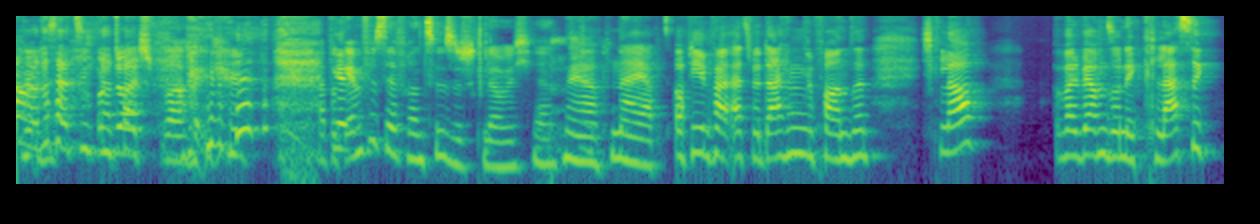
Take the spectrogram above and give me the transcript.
Aber das hat sich Und deutschsprachig. Aber Ja. Genf ist ja französisch, glaube ich, ja. Ja, naja, auf jeden Fall, als wir dahin gefahren sind, ich glaube, weil wir haben so eine Klassik,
